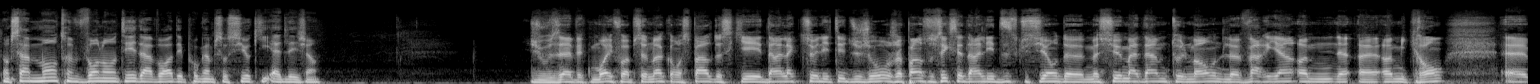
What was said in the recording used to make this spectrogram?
Donc ça montre une volonté d'avoir des programmes sociaux qui aident les gens. Je vous ai avec moi. Il faut absolument qu'on se parle de ce qui est dans l'actualité du jour. Je pense aussi que c'est dans les discussions de Monsieur, Madame, tout le monde, le variant euh, Omicron. Euh,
